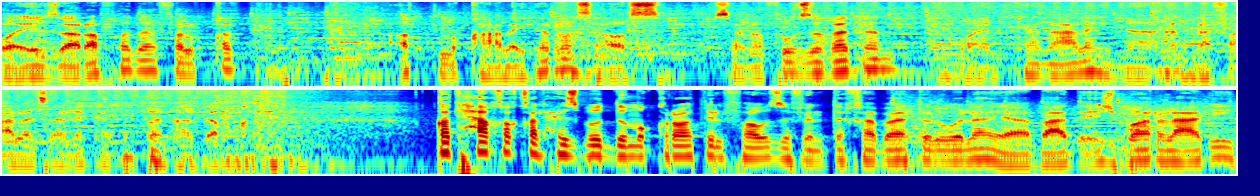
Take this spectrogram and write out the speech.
وإذا رفض فالقتل أطلق عليه الرصاص. سنفوز غدا وإن كان علينا أن نفعل ذلك ببنادق قد حقق الحزب الديمقراطي الفوز في انتخابات الولاية بعد إجبار العديد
